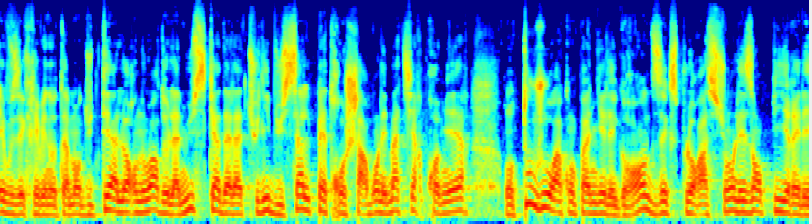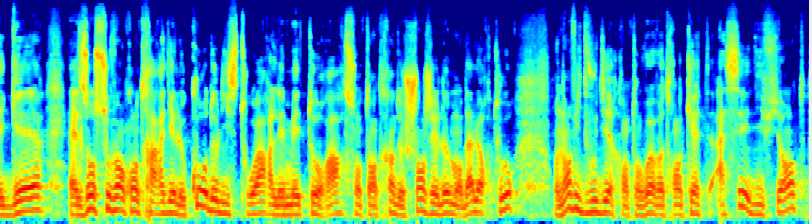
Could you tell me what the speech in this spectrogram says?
Et vous écrivez notamment du thé à l'or noir, de la muscade à la tulipe, du salpêtre au charbon. Les matières premières ont toujours accompagné les grandes explorations, les empires et les guerres. Elles ont souvent contrarié le cours de l'histoire. Les métaux rares sont en train de changer le monde à leur tour. On a envie de vous dire, quand on voit votre enquête assez édifiante,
